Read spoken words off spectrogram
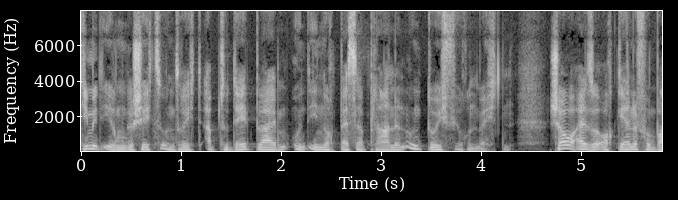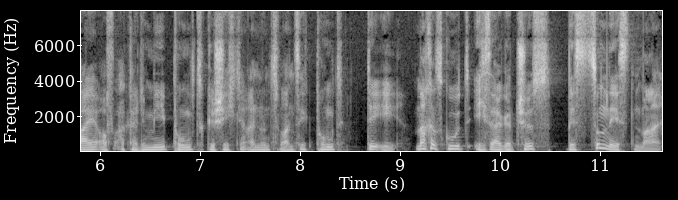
die mit ihrem Geschichtsunterricht up-to-date bleiben und ihn noch besser planen und durchführen möchten. Schau also auch gerne vorbei auf akademie.geschichte21.de. Mach es gut, ich sage Tschüss, bis zum nächsten Mal.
